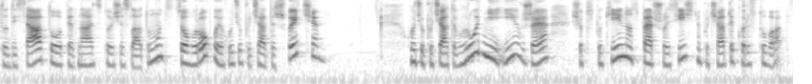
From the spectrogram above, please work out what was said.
до 10-15 числа. Тому цього року я хочу почати швидше. Хочу почати в грудні і вже, щоб спокійно з 1 січня почати користуватися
